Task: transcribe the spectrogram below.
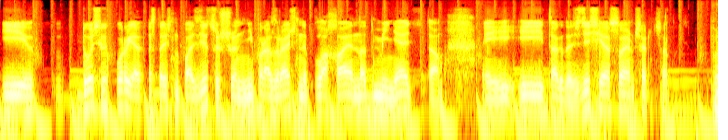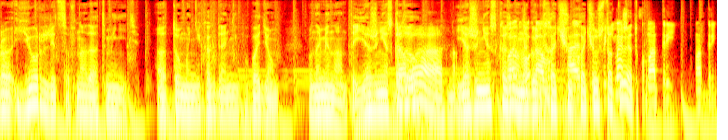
и до сих пор я остаюсь на позиции, что непрозрачная, плохая, надо менять там и, и так далее. Здесь я с вами абсолютно согласен. Про юрлицев надо отменить, а то мы никогда не попадем в номинанты. Я же не сказал, да ладно. я же не сказал, она говорит, хочу, а, хочу статуэтку. Смотри, смотри,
